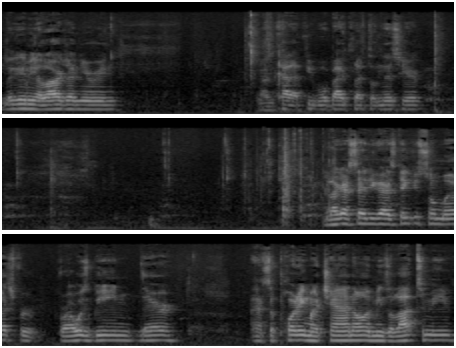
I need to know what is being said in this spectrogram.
They gave me a large onion ring. I've got a few more bites left on this here. like I said, you guys, thank you so much for, for always being there and supporting my channel. It means a lot to me.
